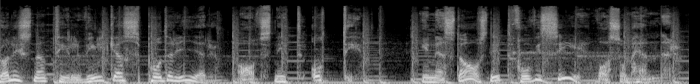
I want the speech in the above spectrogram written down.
Du har lyssnat till Vilkas podderier avsnitt 80. I nästa avsnitt får vi se vad som händer.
